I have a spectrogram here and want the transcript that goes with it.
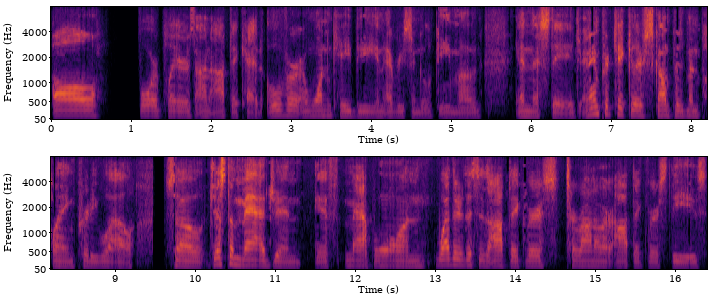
all four players on Optic had over a 1 KD in every single game mode in this stage. And in particular, Scump has been playing pretty well. So just imagine if map one, whether this is Optic versus Toronto or Optic versus Thieves,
